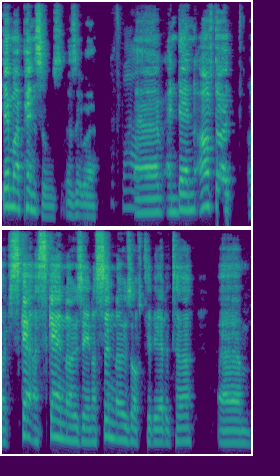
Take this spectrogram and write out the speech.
they're my pencils as it were That's wild. Um, and then after I, I've scan, I scan those in, I send those off to the editor, um,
